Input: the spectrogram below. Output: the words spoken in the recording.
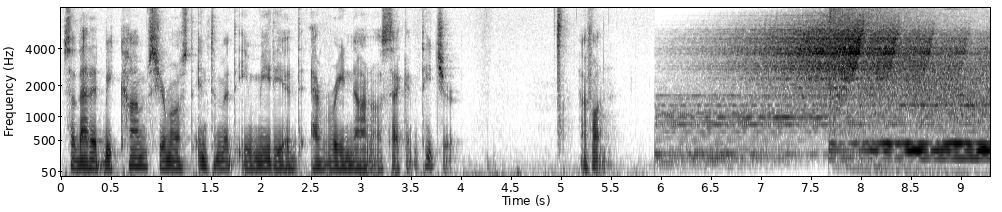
so that it becomes your most intimate, immediate, every nanosecond teacher. Have fun. Música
